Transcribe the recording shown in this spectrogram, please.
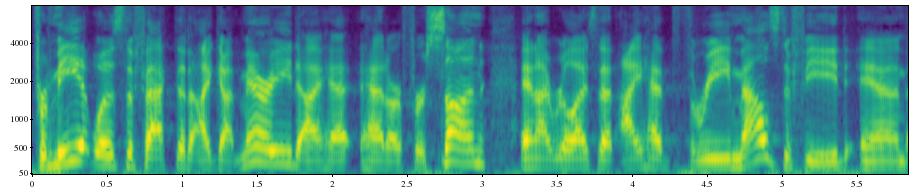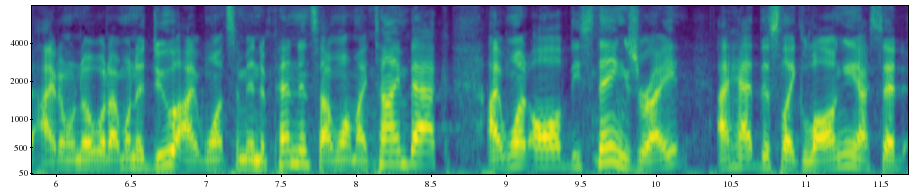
For me, it was the fact that I got married, I had, had, our first son, and I realized that I had three mouths to feed, and I don't know what I want to do. I want some independence. I want my time back. I want all of these things, right? I had this like longing. I said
